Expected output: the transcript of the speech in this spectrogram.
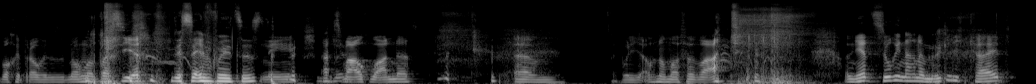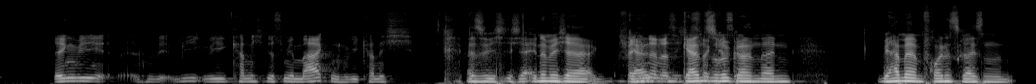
Woche drauf ist es nochmal passiert. Derselbe Polizist. Nee, Schade. das war auch woanders. ähm, da wurde ich auch nochmal verwarnt. Und jetzt suche ich nach einer Möglichkeit, irgendwie, wie, wie, kann ich das mir merken? Wie kann ich. Also ich, ich erinnere mich ja gern, dass ich das gern zurück an einen. Wir haben ja im Freundeskreis einen,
